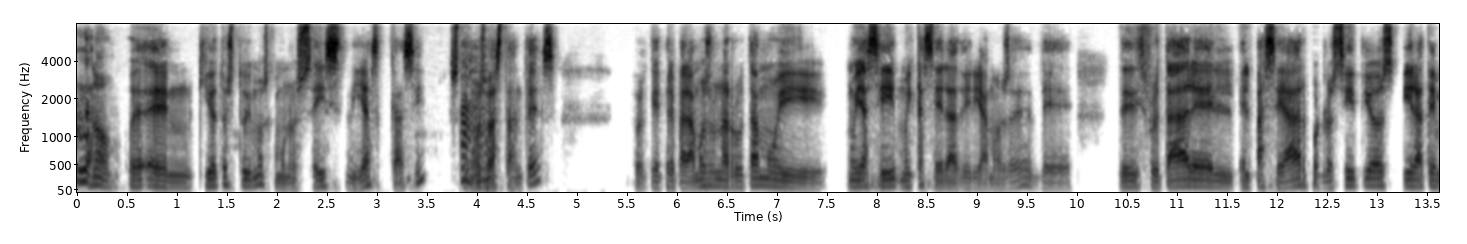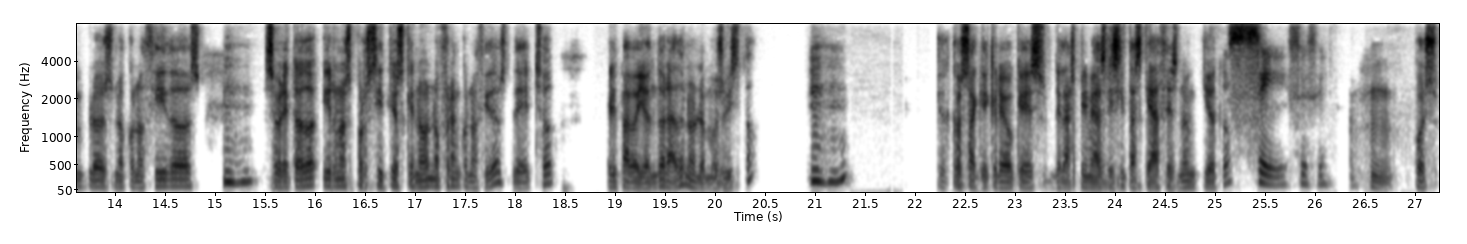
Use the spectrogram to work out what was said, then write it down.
No. no, eh, en Kioto estuvimos como unos seis días casi, estuvimos Ajá. bastantes, porque preparamos una ruta muy, muy así, muy casera, diríamos, ¿eh? de, de disfrutar el, el pasear por los sitios, ir a templos no conocidos, sobre todo irnos por sitios que no, no fueran conocidos. De hecho, el pabellón dorado no lo hemos visto, cosa que creo que es de las primeras visitas que haces, ¿no? En Kioto. Sí, sí, sí. Pues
